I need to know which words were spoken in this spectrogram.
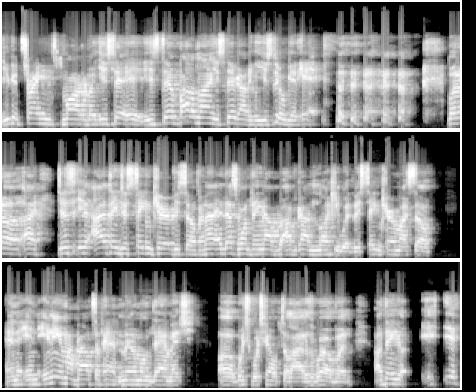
you, can train smarter, but you still, you still, bottom line, you still got to, you still get hit. but uh, I just, you know, I think just taking care of yourself, and, I, and that's one thing I've, I've gotten lucky with is taking care of myself. And in any of my bouts, I've had minimum damage, uh, which which helped a lot as well. But I think, it, it,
